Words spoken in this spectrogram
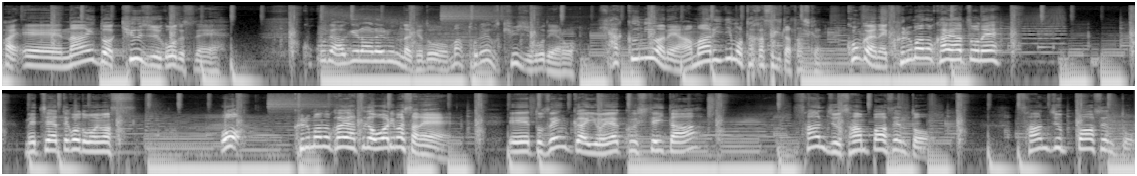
はい、えー、難易度は95ですねここで上げられるんだけど、まあ、とりあえず95でやろう。102はね、あまりにも高すぎた、確かに。今回はね、車の開発をね、めっちゃやっていこうと思います。お車の開発が終わりましたね。えっ、ー、と、前回予約していた33%、30%、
